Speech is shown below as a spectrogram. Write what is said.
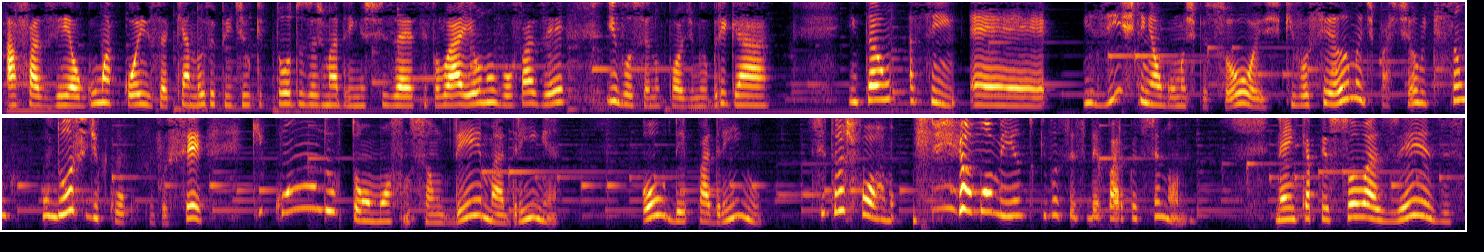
a fazer alguma coisa que a noiva pediu que todas as madrinhas fizessem. Falou: "Ah, eu não vou fazer e você não pode me obrigar". Então, assim, é, existem algumas pessoas que você ama de paixão e que são um doce de coco com você, que quando tomam a função de madrinha, ou de padrinho se transformam. é o momento que você se depara com esse fenômeno, né? Em que a pessoa às vezes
